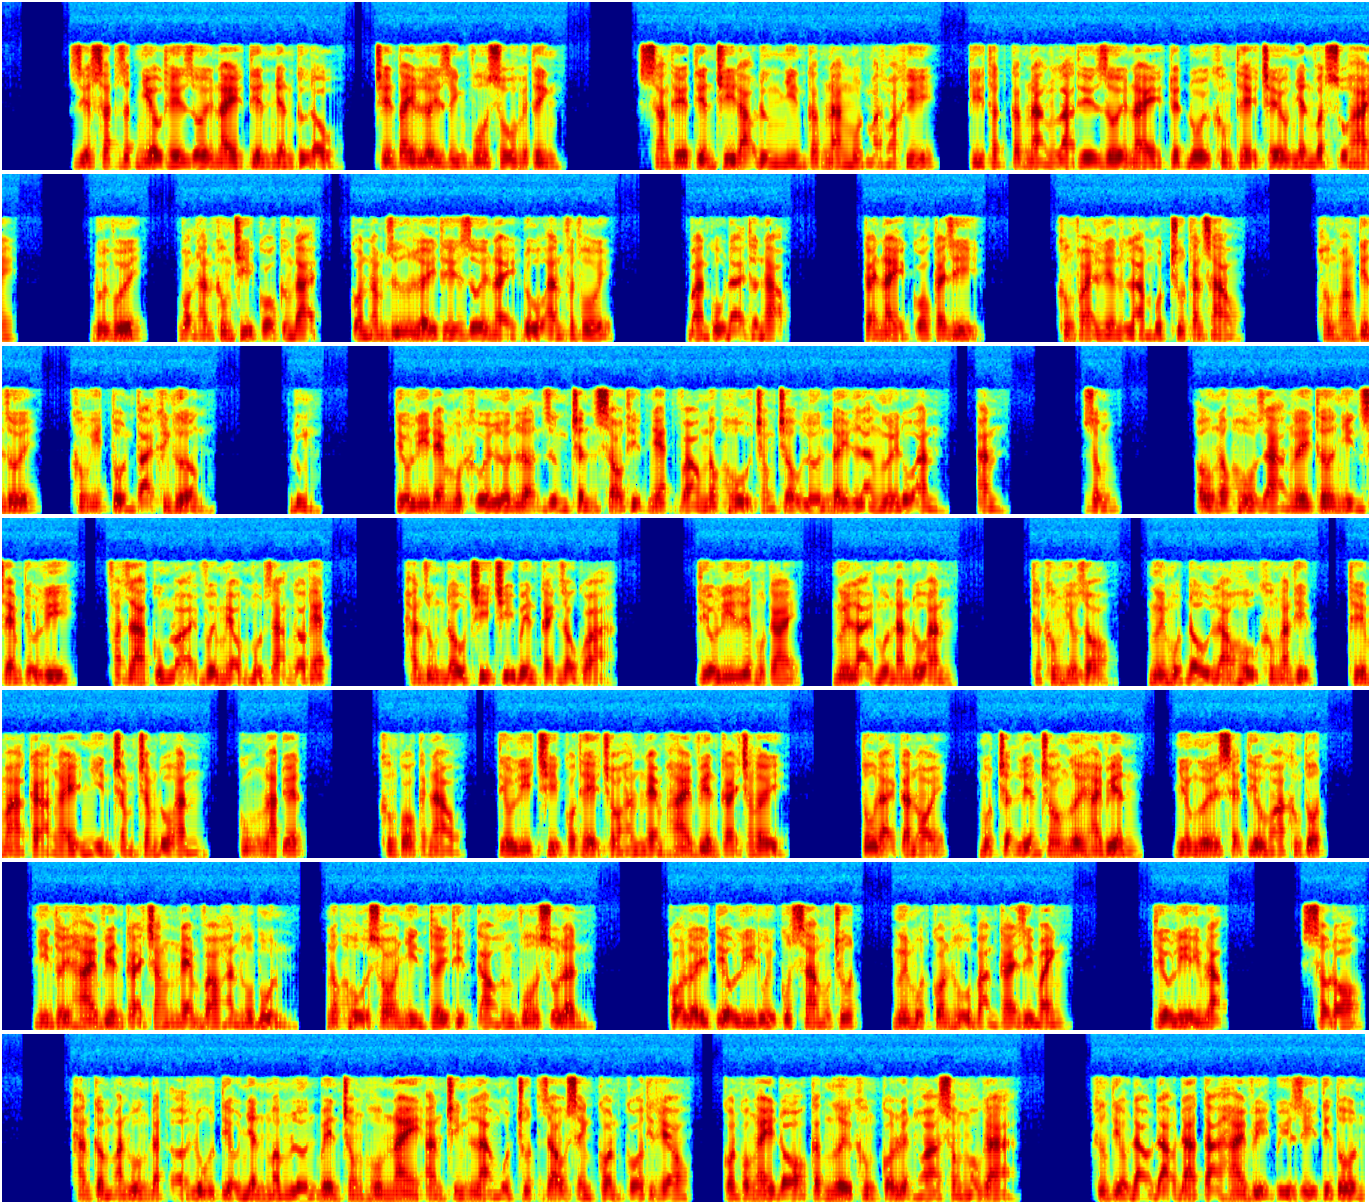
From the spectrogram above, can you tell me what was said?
Diễn sát rất nhiều thế giới này tiên nhân cự đầu, trên tay lây dính vô số huyết tinh sáng thế tiên tri đạo đừng nhìn các nàng một mặt hòa khí, kỳ thật các nàng là thế giới này tuyệt đối không thể trêu nhân vật số hai. Đối với, bọn hắn không chỉ có cường đại, còn nắm giữ lấy thế giới này đồ ăn phân phối. Bàn cổ đại thần đạo. Cái này có cái gì? Không phải liền là một chút ăn sao? Hồng hoang tiên giới, không ít tồn tại khinh thường. Đúng tiểu ly đem một khối lớn lợn rừng chân sau thịt nhét vào ngốc hổ trong chậu lớn đây là ngươi đồ ăn ăn. Giống. Âu ngốc hổ giả ngây thơ nhìn xem tiểu ly, phát ra cùng loại với mèo một dạng gào thét. Hắn dùng đầu chỉ chỉ bên cạnh rau quả. Tiểu ly liếc một cái, ngươi lại muốn ăn đồ ăn thật không hiểu rõ, ngươi một đầu lão hổ không ăn thịt, thế mà cả ngày nhìn chằm chằm đồ ăn, cũng là tuyệt. Không có cách nào, tiểu ly chỉ có thể cho hắn ném hai viên cải trắng ấy. Tô đại ca nói, một trận liền cho ngươi hai viên, nhiều ngươi sẽ tiêu hóa không tốt. Nhìn thấy hai viên cải trắng ném vào hắn hổ bùn ngốc hổ so nhìn thấy thịt cao hứng vô số lần. Cọ lấy tiểu ly đuổi cút xa một chút, ngươi một con hổ bán cái gì manh? Tiểu ly im lặng. Sau đó, hắn cầm ăn uống đặt ở lũ tiểu nhân mâm lớn bên trong, hôm nay ăn chính là một chút rau xanh còn có thịt heo, còn có ngày đó các ngươi không có luyện hóa xong máu gà. Khương tiểu đạo đạo đa tạ hai vị quỷ dị tiên tôn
